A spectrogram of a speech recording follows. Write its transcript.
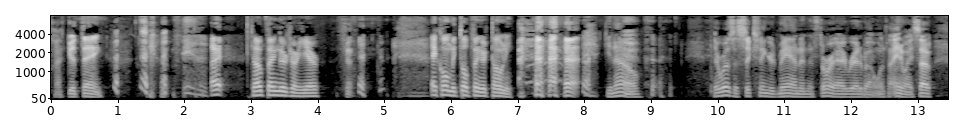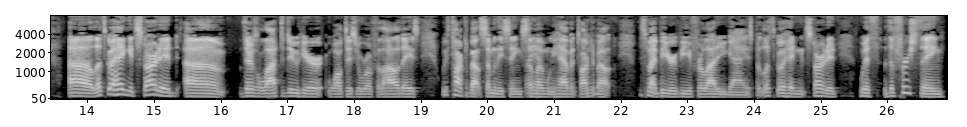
Good thing. I, twelve fingers are here. they call me twelve finger Tony. You know, there was a six fingered man in a story I read about one time. Anyway, so uh, let's go ahead and get started. Um, there's a lot to do here at Walt Disney World for the holidays. We've talked about some of these things, some yeah. of them we haven't talked about. This might be a review for a lot of you guys, but let's go ahead and get started with the first thing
